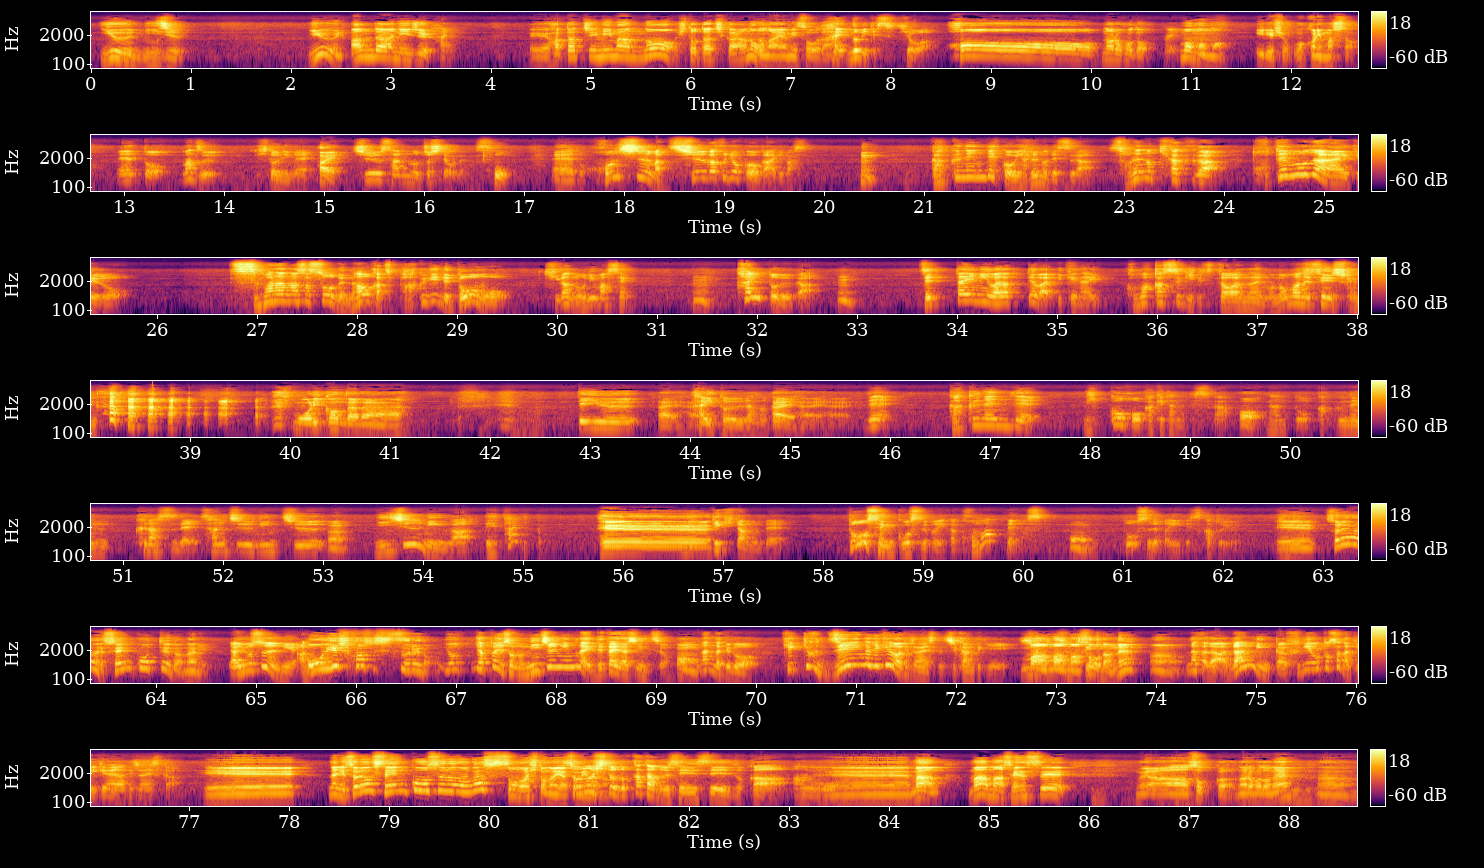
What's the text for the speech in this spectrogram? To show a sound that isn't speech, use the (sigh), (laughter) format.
U20 うん、U アンダー20、はい、えー、20歳未満の人たちからのお悩み相談。はい、のみです今日は。はあなるほど、はい。まあまあまあいいでしょう。わかりました。えっ、とまず一人目。はい。中3の女子でございます。ほう。えっ、と今週末修学旅行があります。うん。学年旅行をやるのですがそれの企画がとてもじゃないけどつまらなさそうでなおかつパクリでどうも気が乗りません。うん。タイトルがうん「絶対に笑ってはいけない細かすぎて伝わらないモノマネ選手権」っ (laughs) 盛り込んだな。はていういはい。タイトルなので、はいはいはい。で学年で立候補をかけたのですがほなんと学年クラスで30人中ううん20人が出たいと言ってきたのでどう選考すればいいか困ってます。うん。どうすればいいですかという。いえー、それはね選考っていうのは何？や要するにあのオーディションするの？よやっぱりその20人ぐらい出たいらしいんですよ、うん。なんだけど結局全員ができるわけじゃないですか時間的に。まあまあまあそうだね。うん。だから何人か振り落とさなきゃいけないわけじゃないですか。へえ何？それを選考するのがその人の役目なの？その人とか多分先生とかあの、まあまあまあ先生いやーそっか。なるほどね。ううん。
